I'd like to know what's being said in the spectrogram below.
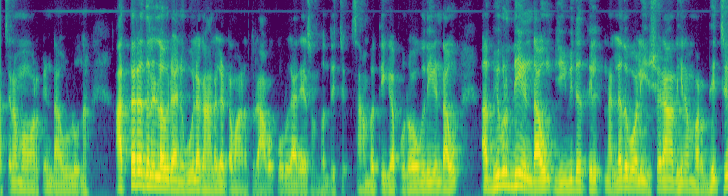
അച്ഛനമ്മമാർക്ക് ഉണ്ടാവുള്ളൂ എന്ന് അത്തരത്തിലുള്ള ഒരു അനുകൂല കാലഘട്ടമാണ് തുലാവക്കൂറുകാരെ സംബന്ധിച്ച്. സാമ്പത്തിക പുരോഗതി ഉണ്ടാവും അഭിവൃദ്ധി ഉണ്ടാവും. ജീവിതത്തിൽ നല്ലതുപോലെ ഈശ്വരാധീനം വർദ്ധിച്ച്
